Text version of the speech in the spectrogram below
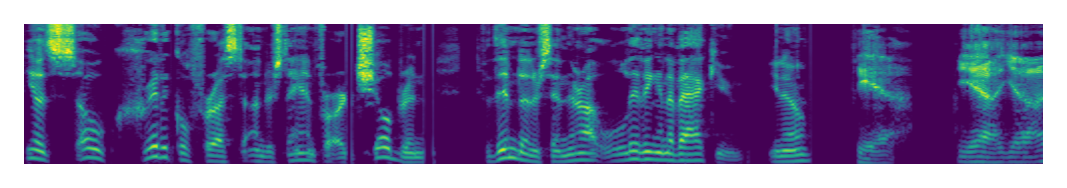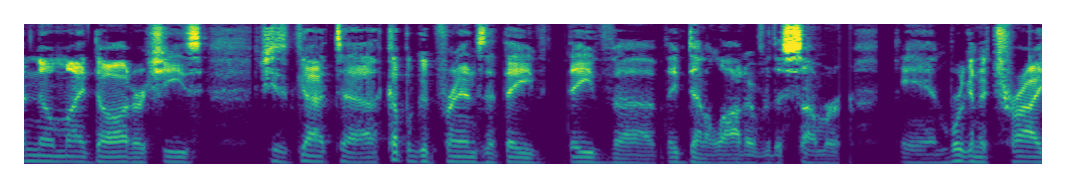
you know, it's so critical for us to understand for our children, for them to understand they're not living in a vacuum, you know? Yeah. Yeah, yeah, I know my daughter. She's she's got uh, a couple good friends that they've they've uh, they've done a lot over the summer, and we're going to try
